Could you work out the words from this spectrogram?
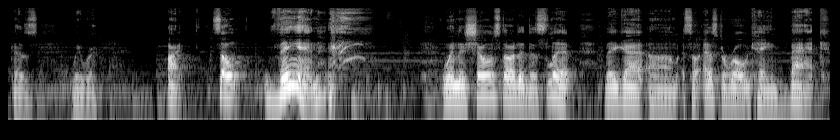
because we were. All right. So then, when the show started to slip, they got um, so Esther Rolle came back,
